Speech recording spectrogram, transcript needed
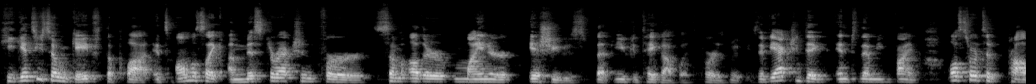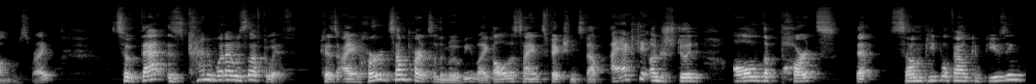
he gets you so engaged with the plot. It's almost like a misdirection for some other minor issues that you could take up with for his movies. If you actually dig into them, you can find all sorts of problems, right? So that is kind of what I was left with because I heard some parts of the movie, like all the science fiction stuff. I actually understood all the parts that some people found confusing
